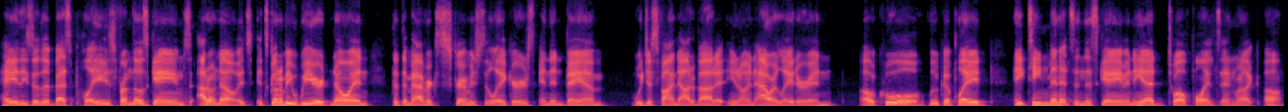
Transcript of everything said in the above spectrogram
hey, these are the best plays from those games. I don't know. It's it's to be weird knowing that the Mavericks scrimmaged the Lakers and then bam, we just find out about it, you know, an hour later and oh cool, Luka played 18 minutes in this game and he had 12 points and we're like, "Oh,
